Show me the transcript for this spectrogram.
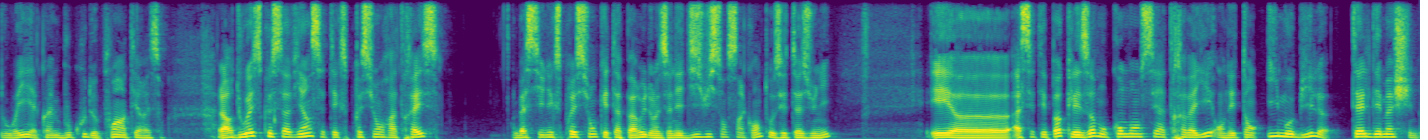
Vous voyez, il y a quand même beaucoup de points intéressants. Alors d'où est-ce que ça vient, cette expression rat race? Bah, c'est une expression qui est apparue dans les années 1850 aux États-Unis. Et euh, à cette époque, les hommes ont commencé à travailler en étant immobiles, tels des machines.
